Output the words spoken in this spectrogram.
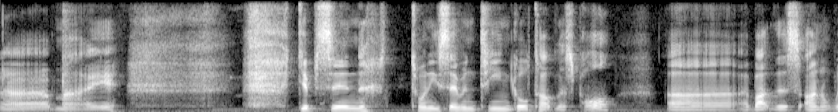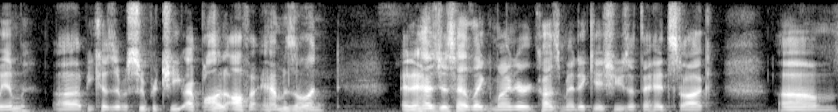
uh, my Gibson 2017 Gold Top Les Paul. Uh, I bought this on a whim uh, because it was super cheap. I bought it off of Amazon, and it has just had like minor cosmetic issues at the headstock. Um,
